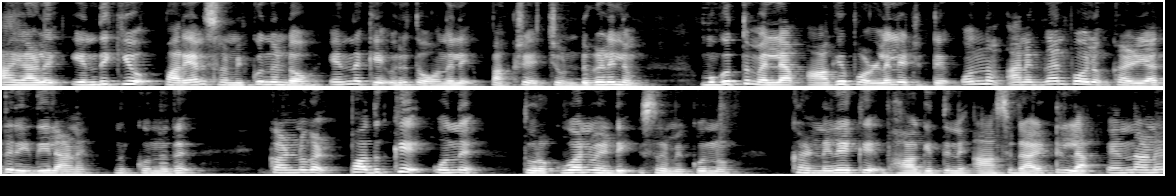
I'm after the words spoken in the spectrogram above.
അയാൾ എന്തൊക്കെയോ പറയാൻ ശ്രമിക്കുന്നുണ്ടോ? എന്നൊക്കെ ഒരു തോന്നൽ പക്ഷേ ചുണ്ടുകളിലും മുഖത്തുമെല്ലാം ആകെ പൊള്ളലിട്ടിട്ട് ഒന്നും അനങ്ങാൻ പോലും കഴിയാത്ത രീതിയിലാണ് നിൽക്കുന്നത്. കണ്ണുകൾ പതുക്കെ ഒന്ന് തുറക്കുവാൻ വേണ്ടി ശ്രമിക്കുന്നു. കണ്ണിലേക്ക് ഭാഗ്യത്തിന് ആസിഡായിട്ടില്ല എന്നാണ്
